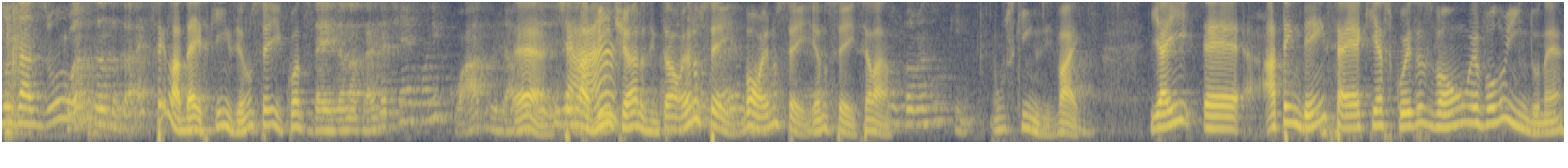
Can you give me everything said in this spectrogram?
Luz azul. Quantos anos atrás? Sei lá, 10, 15, eu não sei quantos. 10 anos atrás já tinha iPhone 4 já. É, aí. sei Já? lá, 20 anos então, eu não sei. Bom, eu não sei, eu não sei, sei lá. Pelo menos uns 15. Uns 15, vai. E aí, é, a tendência é que as coisas vão evoluindo, né?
